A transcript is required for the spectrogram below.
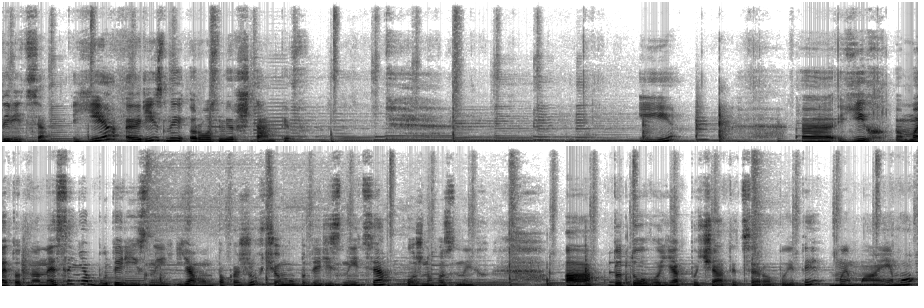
Дивіться, є різний розмір штампів. І е, їх метод нанесення буде різний. Я вам покажу, в чому буде різниця кожного з них. А до того, як почати це робити, ми маємо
